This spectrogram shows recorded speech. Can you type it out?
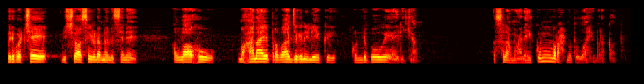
ഒരു പക്ഷേ വിശ്വാസികളുടെ മനസ്സിനെ അള്ളാഹു മഹാനായ പ്രവാചകനിലേക്ക് കൊണ്ടുപോവുകയായിരിക്കാം. അസ്സാം വലൈക്കും വാഹമത്തല്ലാഹി വാത്തു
